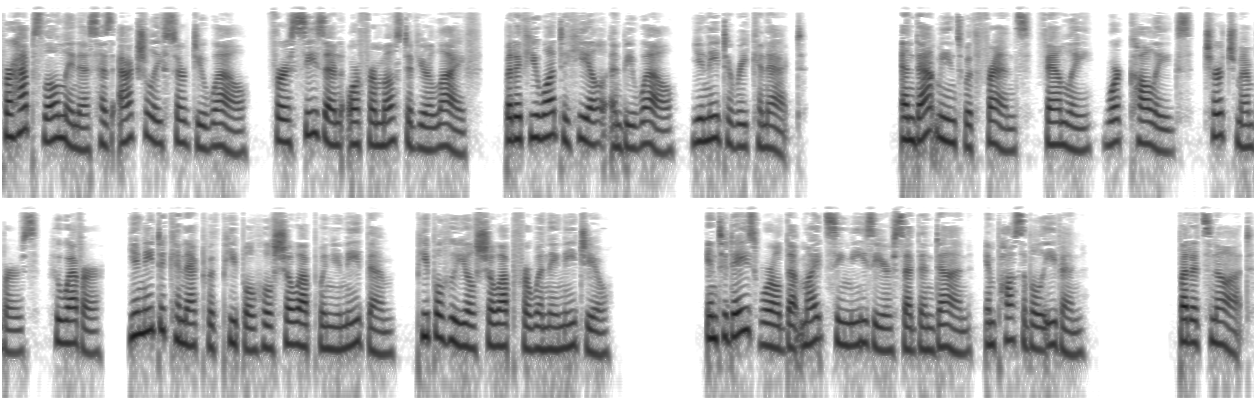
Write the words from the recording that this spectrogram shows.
Perhaps loneliness has actually served you well, for a season or for most of your life, but if you want to heal and be well, you need to reconnect. And that means with friends, family, work colleagues, church members, whoever. You need to connect with people who'll show up when you need them, people who you'll show up for when they need you. In today's world that might seem easier said than done, impossible even. But it's not.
